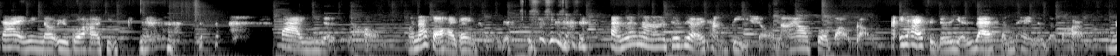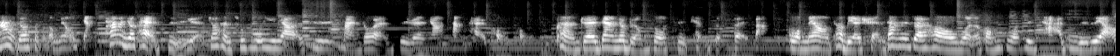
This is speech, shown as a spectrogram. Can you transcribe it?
大家一定都遇过好几次。大一的时候，我那时候还跟你同一个系，反正呢就是有一堂必修，然后要做报告。那一开始就是也是在分配那个块儿，然后我就什么都没有讲，他们就开始自愿，就很出乎意料的是，蛮多人自愿要上台口头，可能觉得这样就不用做事前准备吧。我没有特别选，但是最后我的工作是查资料，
